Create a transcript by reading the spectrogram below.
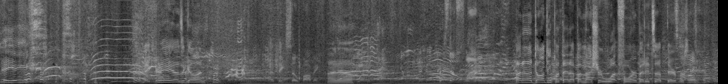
hey, hey, hey. hey, how's it going? That thing's so bobbing. I know. I don't know. Dante put that up. I'm not sure what for, but it's up there for some.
